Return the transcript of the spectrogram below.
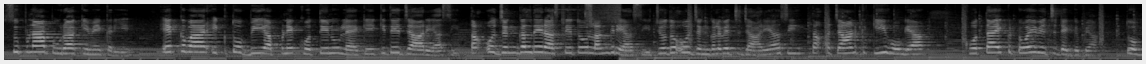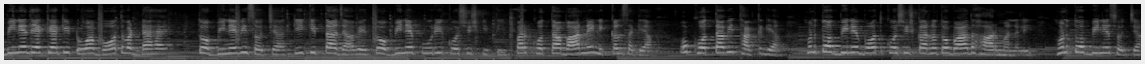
ਸੁਪਨਾ ਪੂਰਾ ਕਿਵੇਂ ਕਰੀਏ? ਇੱਕ ਵਾਰ ਇੱਕ ਧੋਬੀ ਆਪਣੇ ਖੋਤੇ ਨੂੰ ਲੈ ਕੇ ਕਿਤੇ ਜਾ ਰਿਹਾ ਸੀ, ਤਾਂ ਉਹ ਜੰਗਲ ਦੇ ਰਸਤੇ ਤੋਂ ਲੰਘ ਰਿਹਾ ਸੀ। ਜਦੋਂ ਉਹ ਜੰਗਲ ਵਿੱਚ ਜਾ ਰਿਹਾ ਸੀ, ਤਾਂ ਅਚਾਨਕ ਕੀ ਹੋ ਗਿਆ? ਖੋਤਾ ਇੱਕ ਟੋਏ ਵਿੱਚ ਡਿੱਗ ਪਿਆ। ਧੋਬੀ ਨੇ ਦੇਖਿਆ ਕਿ ਟੋਆ ਬਹੁਤ ਵੱਡਾ ਹੈ। ਧੋਬੀ ਨੇ ਵੀ ਸੋਚਿਆ, ਕੀ ਕੀਤਾ ਜਾਵੇ? ਧੋਬੀ ਨੇ ਪੂਰੀ ਕੋਸ਼ਿਸ਼ ਕੀਤੀ, ਪਰ ਖੋਤਾ ਬਾਹਰ ਨਹੀਂ ਨਿਕਲ ਸਕਿਆ। ਉਹ ਖੋਤਾ ਵੀ ਥੱਕ ਗਿਆ। ਹੁਣ ਧੋਬੀ ਨੇ ਬਹੁਤ ਕੋਸ਼ਿਸ਼ ਕਰਨ ਤੋਂ ਬਾਅਦ ਹਾਰ ਮੰਨ ਲਈ। ਹੁਣ ਧੋਬੀ ਨੇ ਸੋਚਿਆ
